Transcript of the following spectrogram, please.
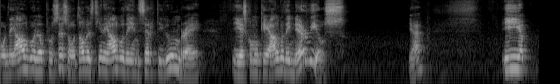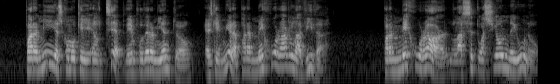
o de algo en el proceso, o tal vez tiene algo de incertidumbre y es como que algo de nervios. ¿Ya? Y para mí es como que el tip de empoderamiento es que, mira, para mejorar la vida, para mejorar la situación de uno,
